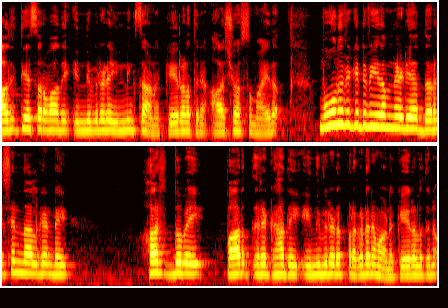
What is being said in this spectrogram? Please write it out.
ആദിത്യ സർവാദെ എന്നിവരുടെ ഇന്നിംഗ്സാണ് കേരളത്തിന് ആശ്വാസമായത്. മൂന്ന് വിക്കറ്റ് വീതം നേടിയ ദർശൻ നൽകണ്ടെ ഹർഷ് ദുബൈ പാർത്ത് രഖാതെ എന്നിവരുടെ പ്രകടനമാണ് കേരളത്തിന്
